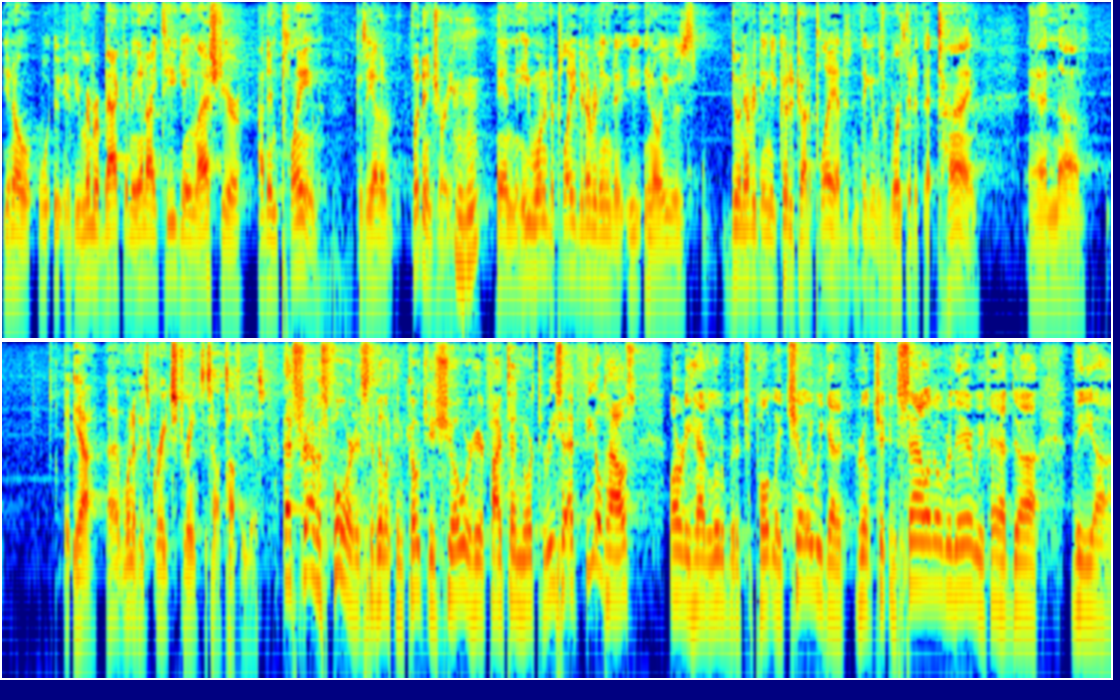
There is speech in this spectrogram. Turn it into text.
you know w- if you remember back in the NIT game last year, I didn't play him because he had a foot injury, Mhm. and he wanted to play. Did everything to he, you know he was doing everything he could to try to play. I just didn't think it was worth it at that time, and. Uh, but yeah, uh, one of his great strengths is how tough he is. That's Travis Ford. It's the Billiken Coaches Show. We're here at 510 North Theresa at Fieldhouse. Already had a little bit of Chipotle chili. We got a grilled chicken salad over there. We've had uh, the uh,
